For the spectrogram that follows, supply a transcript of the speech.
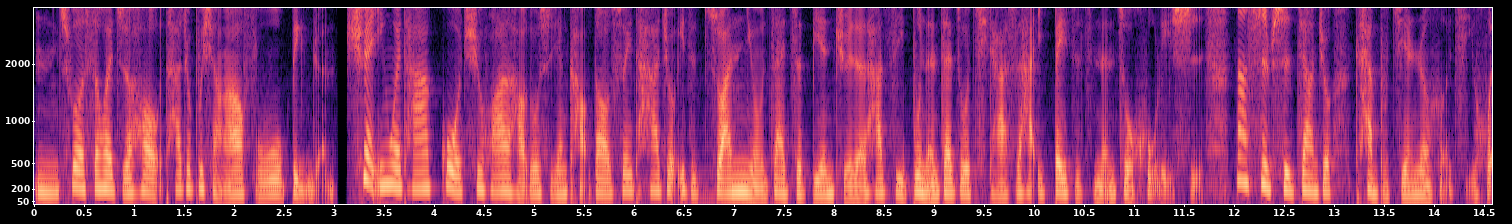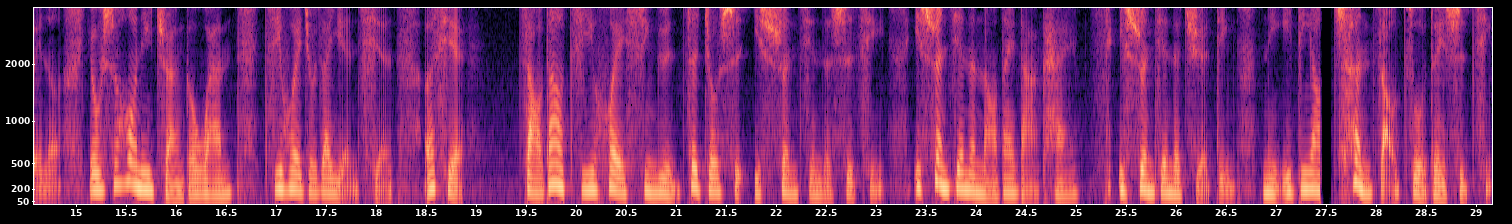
嗯，出了社会之后，他就不想要服务病人，却因为他过去花了好多时间考到，所以他就一直钻牛在这边，觉得他自己不能再做其他事，他一辈子只能做护理师。那是不是这样就看不见任何机会呢？有时候你转个弯，机会就在眼前，而且。找到机会，幸运，这就是一瞬间的事情，一瞬间的脑袋打开，一瞬间的决定，你一定要趁早做对事情。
